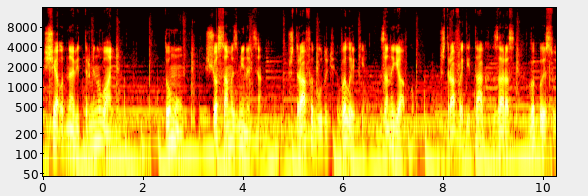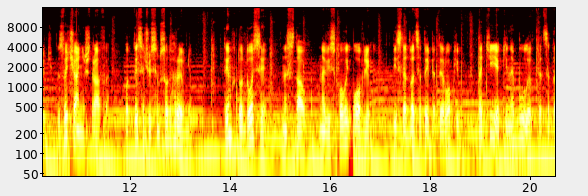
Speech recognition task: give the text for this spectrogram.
ще одне відтермінування. Тому, що саме зміниться? Штрафи будуть великі за неявку. Штрафи і так зараз виписують звичайні штрафи по 1700 гривнів. Тим, хто досі не став на військовий облік після 25 років, та ті, які не були в ТЦК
